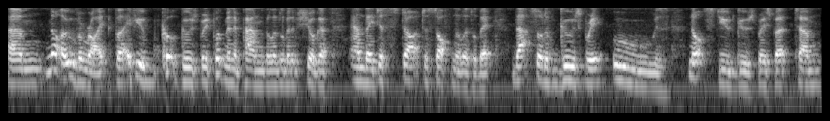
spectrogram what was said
um, not overripe, but if you cook gooseberries, put them in a pan with a little bit of sugar, and they just start to soften a little bit. That sort of gooseberry ooze, not stewed gooseberries, but um,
